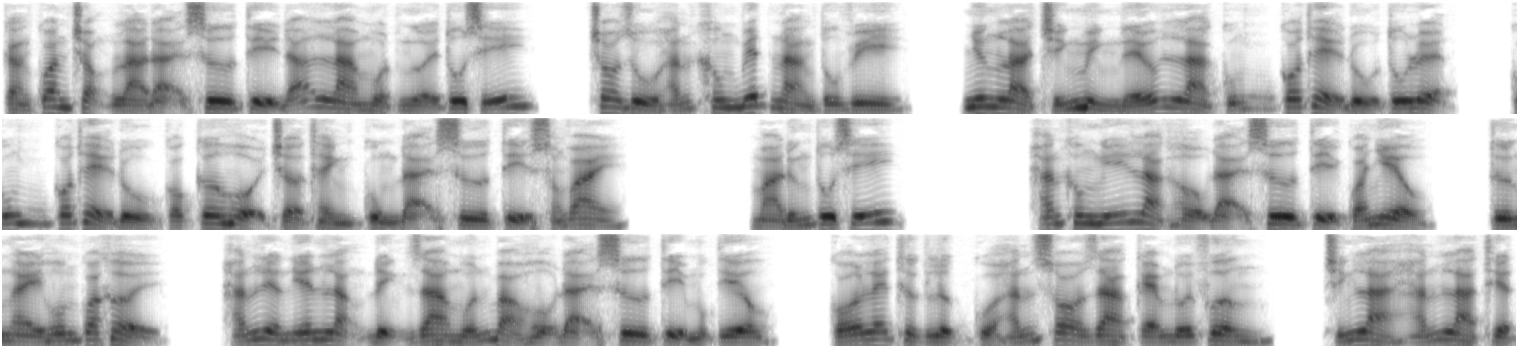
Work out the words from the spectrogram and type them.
càng quan trọng là đại sư tỷ đã là một người tu sĩ, cho dù hắn không biết nàng tu vi, nhưng là chính mình nếu là cũng có thể đủ tu luyện, cũng có thể đủ có cơ hội trở thành cùng đại sư tỷ sóng vai. Mà đứng tu sĩ, hắn không nghĩ lạc hậu đại sư tỷ quá nhiều, từ ngày hôm qua khởi, hắn liền yên lặng định ra muốn bảo hộ đại sư tỷ mục tiêu, có lẽ thực lực của hắn so ra kém đối phương, chính là hắn là thiệt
